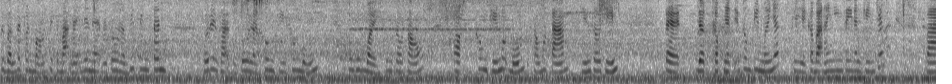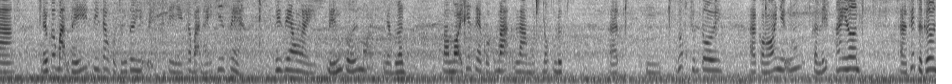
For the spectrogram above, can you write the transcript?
tư vấn về phân bón thì các bạn hãy liên hệ với tôi là Bít Thanh Tân. Số điện thoại của tôi là 0904 007 066 hoặc 0914 618 969 để được cập nhật những thông tin mới nhất thì các bạn hãy nhanh tay đăng ký nhé. Và nếu các bạn thấy video của chúng tôi hữu ích thì các bạn hãy chia sẻ video này đến với mọi nhà vườn. Và mọi chia sẻ của các bạn là một động lực à, ừ, giúp chúng tôi à, có những clip hay hơn, à, thiết thực hơn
